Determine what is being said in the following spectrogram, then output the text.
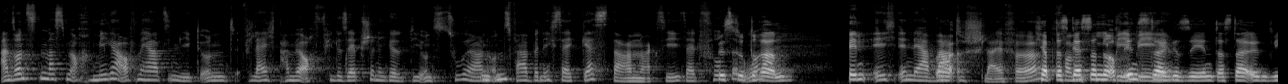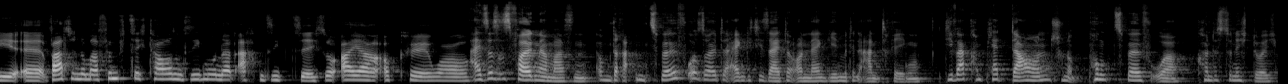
Ansonsten, was mir auch mega auf dem Herzen liegt und vielleicht haben wir auch viele Selbstständige, die uns zuhören. Und zwar bin ich seit gestern, Maxi, seit 14 Mhm. Bist du Uhr, dran? Bin ich in der Warteschleife. Ich habe das gestern nur auf IBB. Insta gesehen, dass da irgendwie äh, Wartenummer 50.778. So, ah ja, okay, wow. Also es ist folgendermaßen. Um, um 12 Uhr sollte eigentlich die Seite online gehen mit den Anträgen. Die war komplett down, schon um Punkt 12 Uhr. Konntest du nicht durch.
